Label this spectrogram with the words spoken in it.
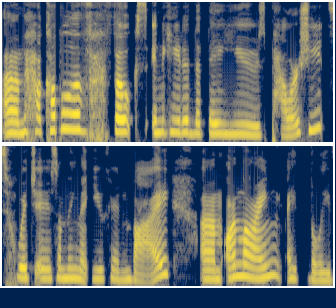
um, a couple of folks indicated that they use Power Sheets, which is something that you can buy um, online. I believe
